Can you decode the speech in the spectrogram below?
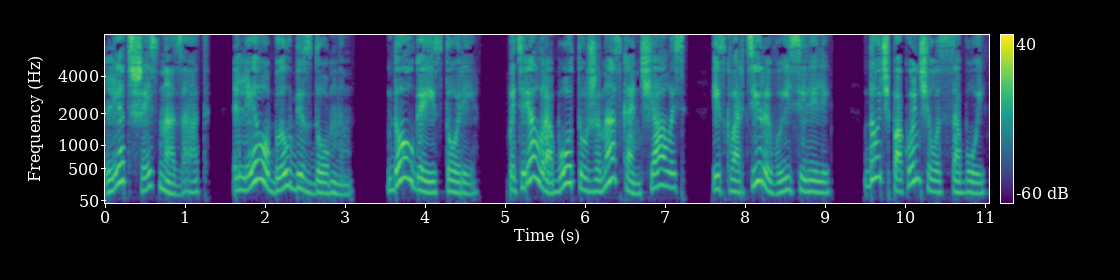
Лет шесть назад Лео был бездомным. Долгая история. Потерял работу, жена скончалась, из квартиры выселили. Дочь покончила с собой,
